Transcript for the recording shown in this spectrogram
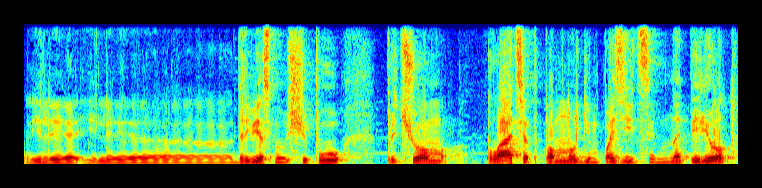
или, или э, древесную щепу, причем платят по многим позициям наперед,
